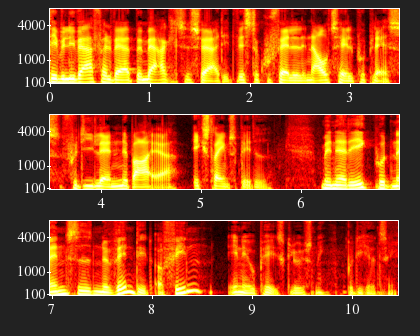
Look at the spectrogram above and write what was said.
det vil i hvert fald være bemærkelsesværdigt, hvis der kunne falde en aftale på plads, fordi landene bare er ekstremt splittede. Men er det ikke på den anden side nødvendigt at finde en europæisk løsning på de her ting?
